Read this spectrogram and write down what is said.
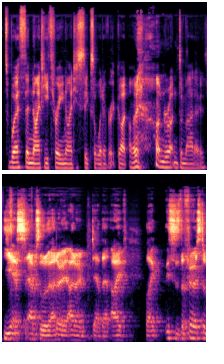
it's worth the 93 96 or whatever it got on on rotten tomatoes Yes, absolutely. I don't. I don't doubt that. I've like this is the first of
